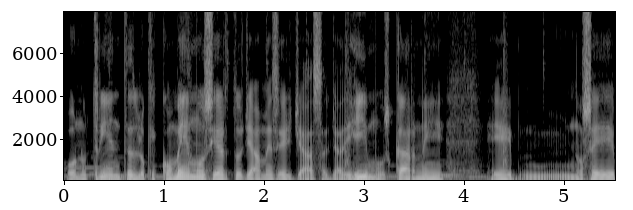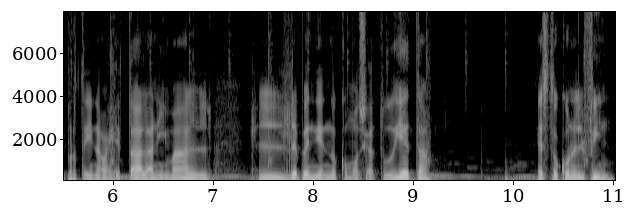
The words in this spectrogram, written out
o nutrientes, lo que comemos, ¿cierto? Llámese, ya, ya dijimos, carne, eh, no sé, proteína vegetal, animal, dependiendo cómo sea tu dieta. Esto con el fin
